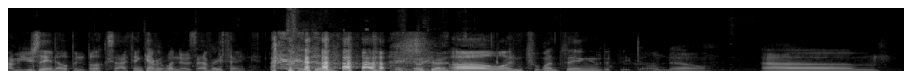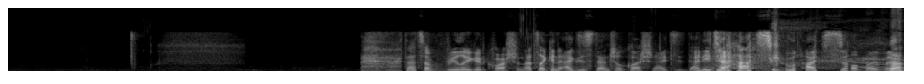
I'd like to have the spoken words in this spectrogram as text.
I'm usually an open book, so I think everyone knows everything. Okay. Okay. Uh, one one thing that they don't know. Um, that's a really good question. That's like an existential question. I, t- I need to ask myself. I think.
